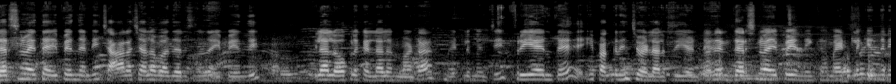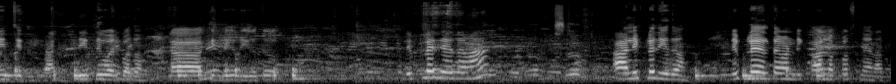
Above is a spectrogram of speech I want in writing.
దర్శనం అయితే అయిపోయిందండి. చాలా చాలా బాగా దర్శనం అయిపోయింది. ఇలా లోపలికి వెళ్ళాలన్నమాట మెట్ల నుంచి ఫ్రీ అంటే ఈ పక్క నుంచి వెళ్ళాలి ఫ్రీ అంటే. దర్శనం అయిపోయింది ఇంకా. మెట్ల కింద నుంచి దిగుతూ వెళ్ళిపోదాం. ఇలా కిందకి దిగుతూ. లిఫ్ట్లో చేద్దామా? ఆ లిఫ్ట్లో దిగుదాం. లిఫ్ట్లో వెళ్తామండి. కాళ్ళు నొప్పి వస్తున్నాయి నాకు.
